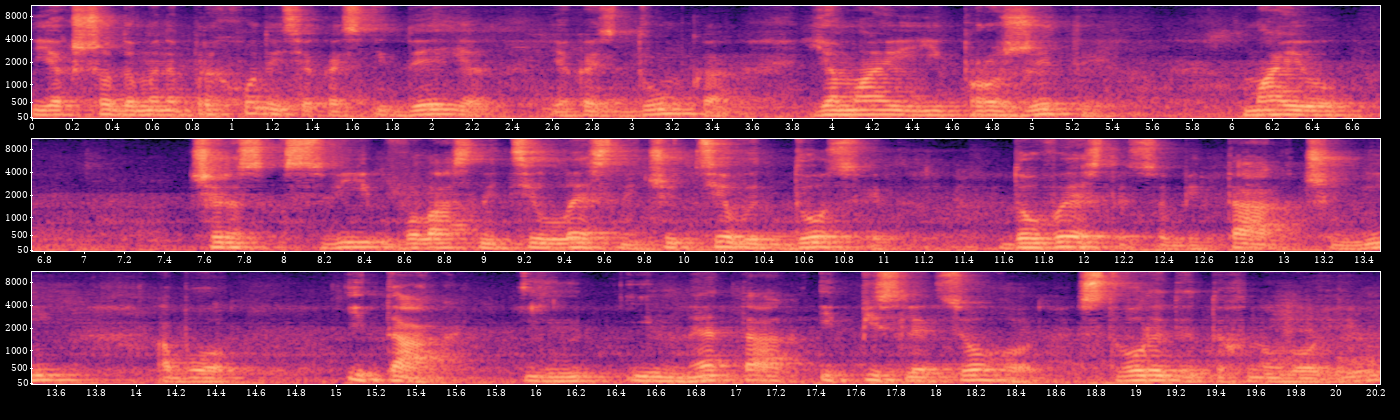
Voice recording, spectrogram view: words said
І якщо до мене приходить якась ідея, якась думка, я маю її прожити, маю через свій власний тілесний чуттєвий досвід довести собі так чи ні, або і так, і, і не так, і після цього створити технологію,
